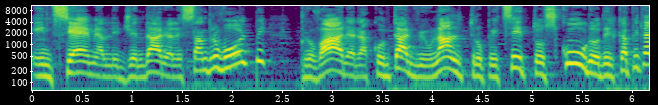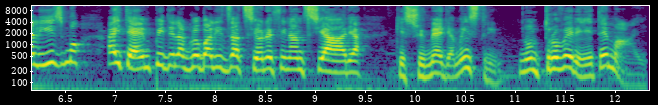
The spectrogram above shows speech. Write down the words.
E insieme al leggendario Alessandro Volpi provare a raccontarvi un altro pezzetto oscuro del capitalismo ai tempi della globalizzazione finanziaria che sui media mainstream non troverete mai.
